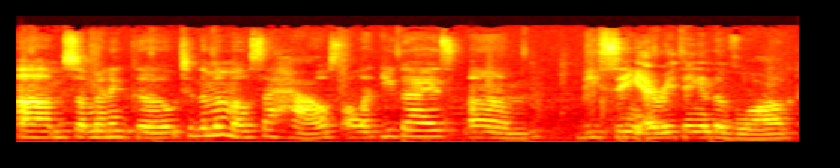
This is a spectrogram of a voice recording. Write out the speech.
Um, so I'm gonna go to the mimosa house. I'll let you guys um, be seeing everything in the vlog.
